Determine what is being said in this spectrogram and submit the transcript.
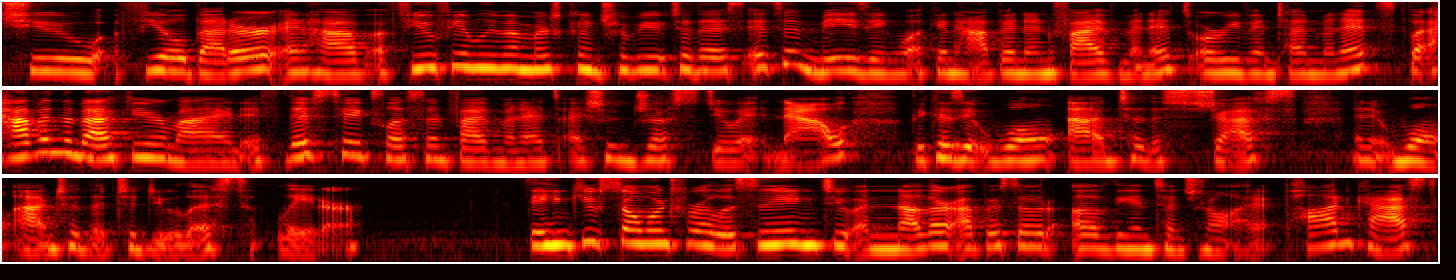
to feel better and have a few family members contribute to this, it's amazing what can happen in five minutes or even 10 minutes. But have in the back of your mind if this takes less than five minutes, I should just do it now because it won't add to the stress and it won't add to the to do list later. Thank you so much for listening to another episode of the Intentional Edit podcast.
